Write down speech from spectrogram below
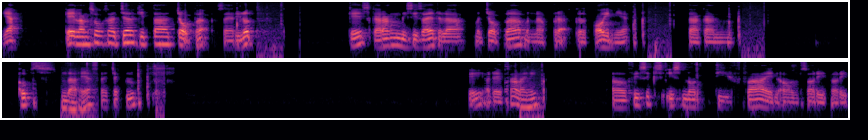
ya. Oke, langsung saja kita coba. Saya reload. Oke, sekarang misi saya adalah mencoba menabrak ke koin ya. Kita akan Ups, bentar ya, saya cek dulu. Oke, ada yang salah ini. Uh, physics is not defined. Oh, sorry, sorry.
